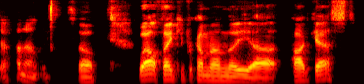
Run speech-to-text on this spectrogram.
Definitely. So, well, thank you for coming on the uh, podcast.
